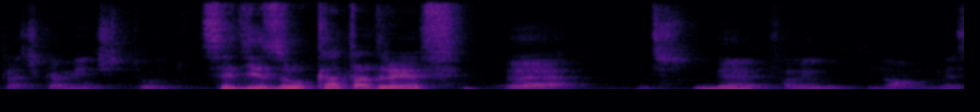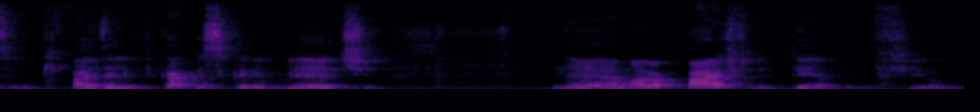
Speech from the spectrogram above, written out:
praticamente todo? Você diz o Catadref. É, uhum. é, não falei o nome, mas o que faz ele ficar com esse canivete né, a maior parte do tempo do filme.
